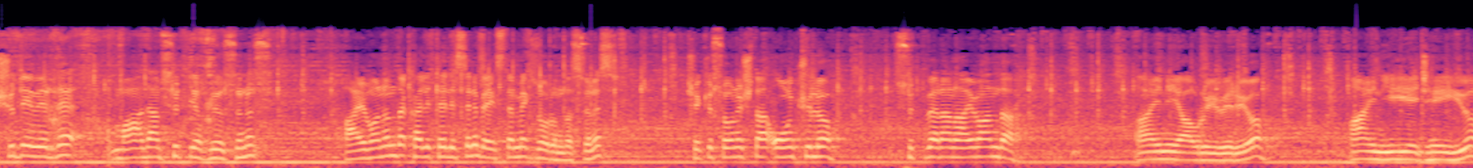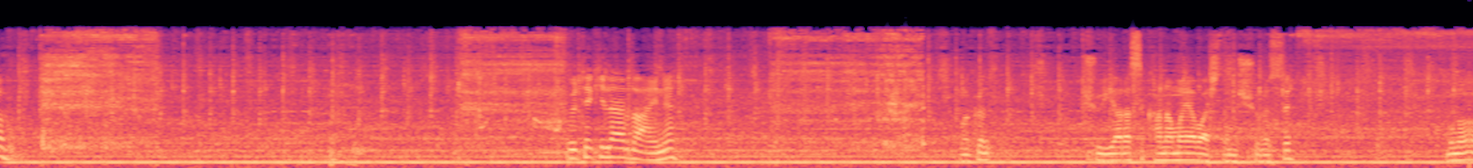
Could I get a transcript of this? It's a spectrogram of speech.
şu devirde madem süt yapıyorsunuz hayvanın da kalitelisini beslemek zorundasınız. Çünkü sonuçta 10 kilo süt veren hayvan da aynı yavruyu veriyor. Aynı yiyeceği yiyor. Ötekiler de aynı. Bakın şu yarası kanamaya başlamış şurası. Bunu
